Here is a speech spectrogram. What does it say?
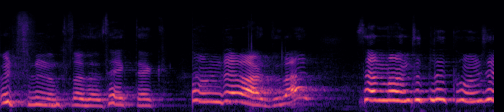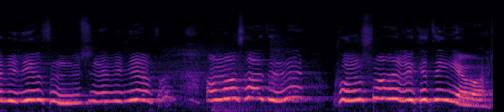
Üç sınıfta da tek tek. Sonra vardılar. Sen mantıklı konuşabiliyorsun, düşünebiliyorsun. Hareketin yavaş.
